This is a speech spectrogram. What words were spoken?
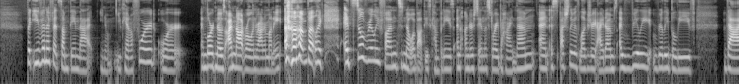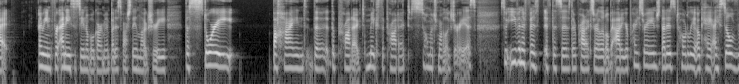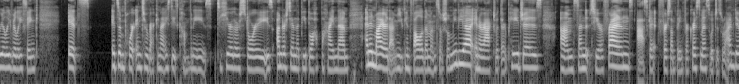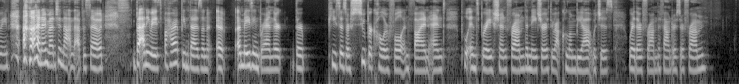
But even if it's something that you know you can't afford or and Lord knows I'm not rolling around in money, but like it's still really fun to know about these companies and understand the story behind them. And especially with luxury items, I really, really believe that, I mean, for any sustainable garment, but especially in luxury, the story behind the the product makes the product so much more luxurious. So even if if this is their products are a little bit out of your price range, that is totally okay. I still really really think it's it's important to recognize these companies, to hear their stories, understand the people behind them, and admire them. You can follow them on social media, interact with their pages, um, send it to your friends, ask it for something for Christmas, which is what I'm doing. and I mentioned that in the episode. But, anyways, Pájara Pinta is an amazing brand. Their, their pieces are super colorful and fun and pull inspiration from the nature throughout Colombia, which is where they're from, the founders are from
